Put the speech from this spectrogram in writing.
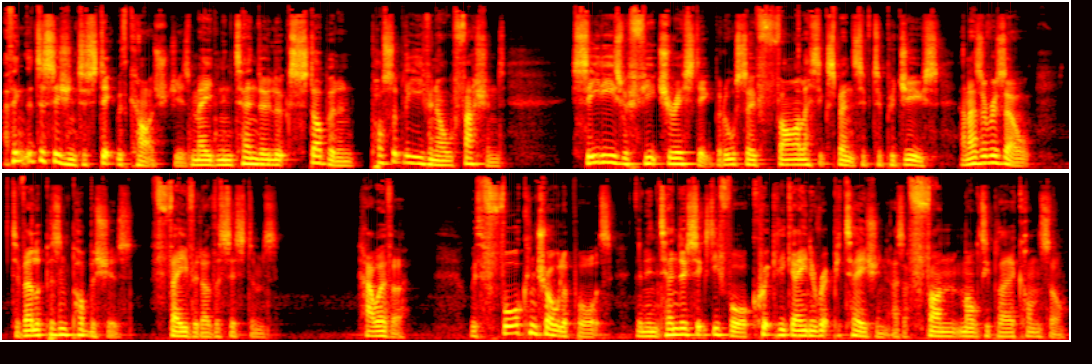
I think the decision to stick with cartridges made Nintendo look stubborn and possibly even old fashioned, CDs were futuristic but also far less expensive to produce, and as a result, developers and publishers favoured other systems. However, with four controller ports, the Nintendo 64 quickly gained a reputation as a fun multiplayer console,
